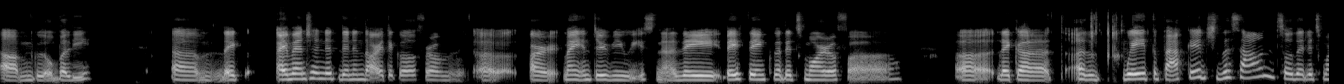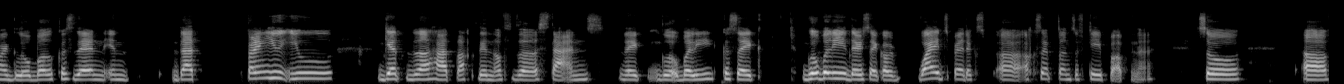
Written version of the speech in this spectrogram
um globally. Um like I mentioned it then in the article from uh, our my interviewees Now they they think that it's more of a uh, like a, a way to package the sound so that it's more global because then in that you you get the hatak din of the stands like globally. Because like globally there's like a widespread ex- uh, acceptance of K-pop na. So uh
